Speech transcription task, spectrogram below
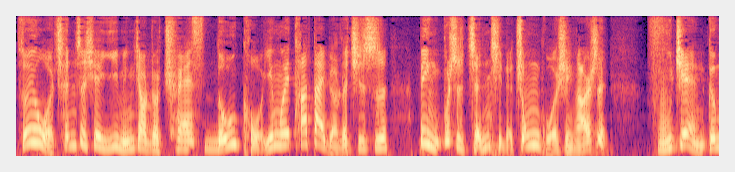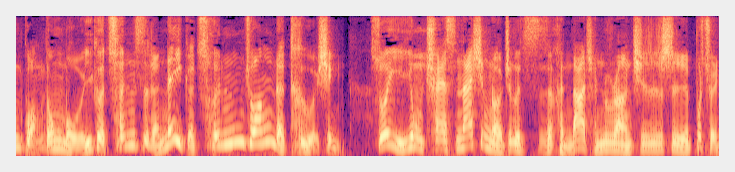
所以我称这些移民叫做 translocal，因为它代表的其实并不是整体的中国性，而是福建跟广东某一个村子的那个村庄的特性，所以用 transnational 这个词很大程度上其实是不准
